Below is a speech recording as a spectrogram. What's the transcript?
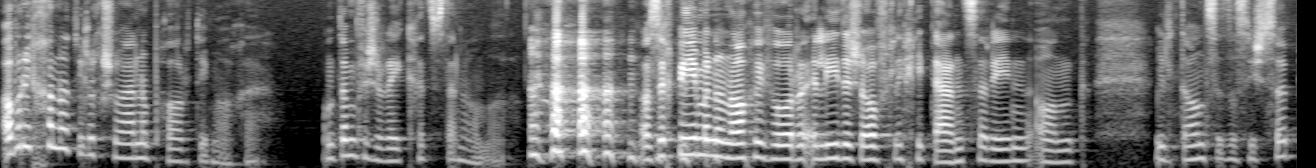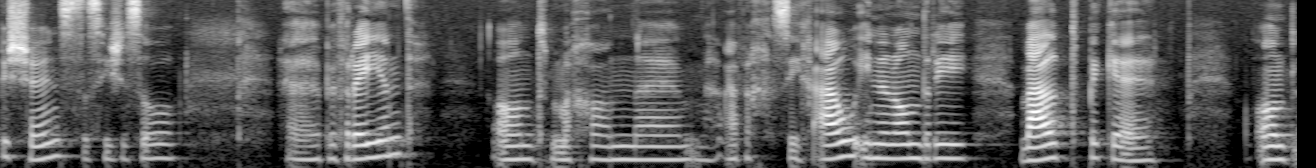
Aber ich kann natürlich schon eine Party machen. Und dann verschreckt es dann einmal. also ich bin immer noch nach wie vor eine leidenschaftliche Tänzerin und weil Tanzen, das ist so etwas Schönes, das ist so äh, befreiend. Und man kann äh, einfach sich auch in eine andere Welt begeben. Und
